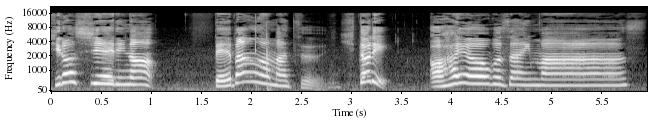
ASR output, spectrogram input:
広しえりの出番を待つ一人、おはようございます。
